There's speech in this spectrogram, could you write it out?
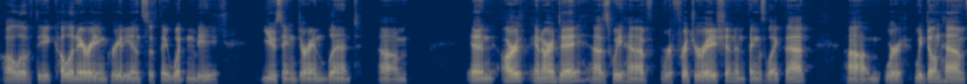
all of the culinary ingredients that they wouldn't be using during Lent. Um, in our in our day, as we have refrigeration and things like that, um, we're we don't have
